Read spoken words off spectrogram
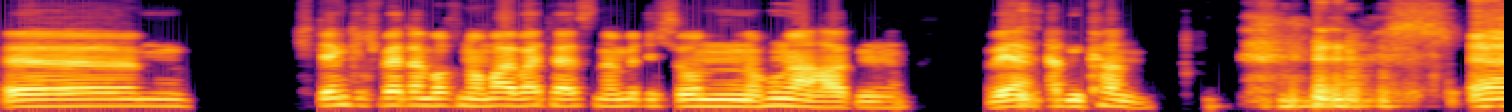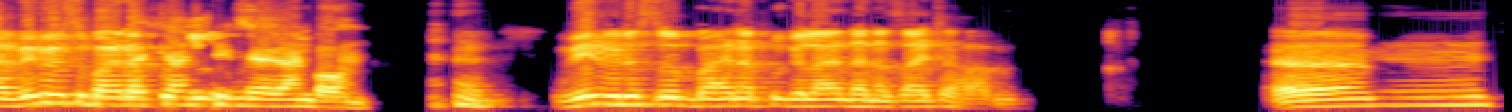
ähm, ich denke, ich werde einfach normal weiter essen, damit ich so einen Hungerhaken werden kann. äh, wen würdest du bei einer Prügelei, einbauen. wen würdest du bei einer Prügelei an deiner Seite haben? Ähm,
